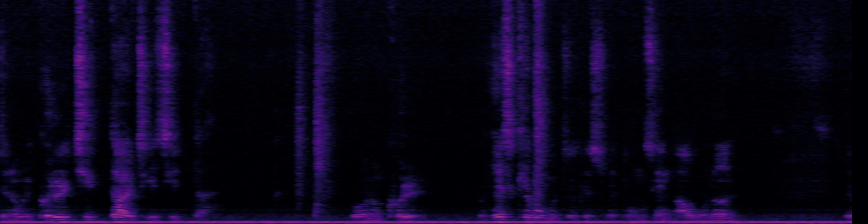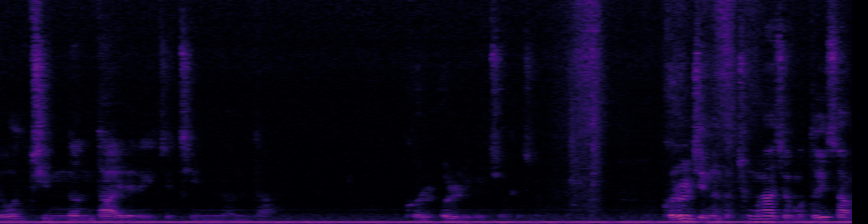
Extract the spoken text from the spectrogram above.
쟤는 우리 글을 짓다 할지 짓다. 요거는 글 해석해보면 어떻겠습니까 동생 아우는 요건 짓는다 이래야 되겠죠. 짓는다. 글을 이겠죠. 그죠? 글을 짓는다. 충분하죠. 뭐 더 이상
